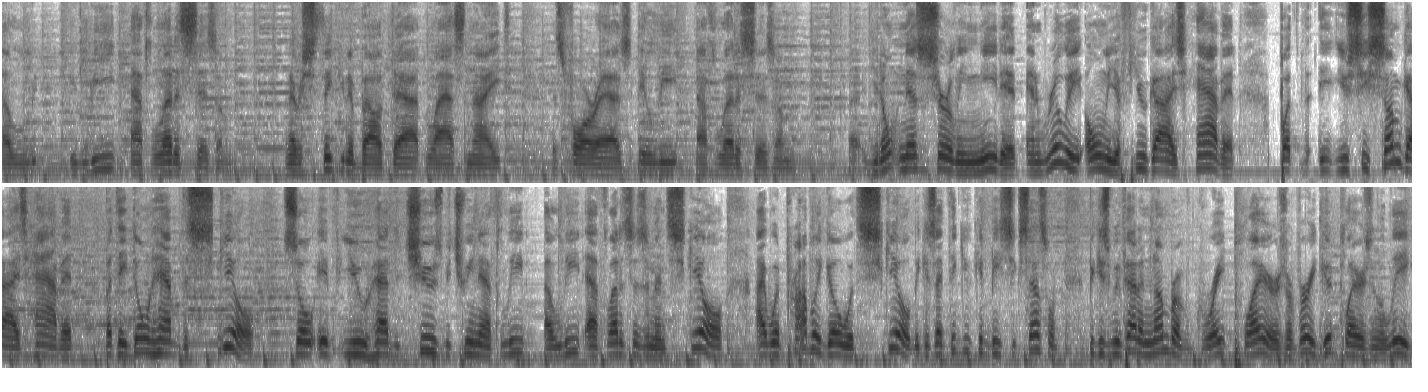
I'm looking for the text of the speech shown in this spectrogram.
elite athleticism. And I was thinking about that last night as far as elite athleticism. Uh, you don't necessarily need it, and really only a few guys have it but you see some guys have it, but they don't have the skill. So if you had to choose between athlete, elite athleticism and skill, I would probably go with skill because I think you could be successful. Because we've had a number of great players or very good players in the league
